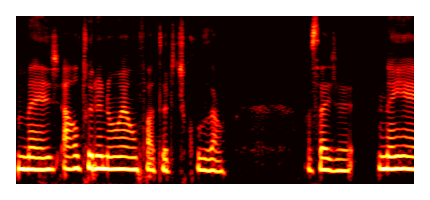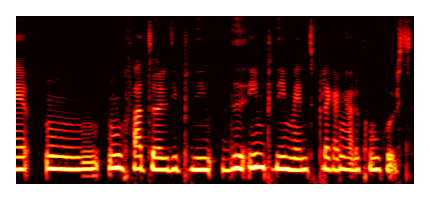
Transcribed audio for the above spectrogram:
Mas a altura não é um fator de exclusão. Ou seja, nem é um, um fator de, de impedimento para ganhar o concurso.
